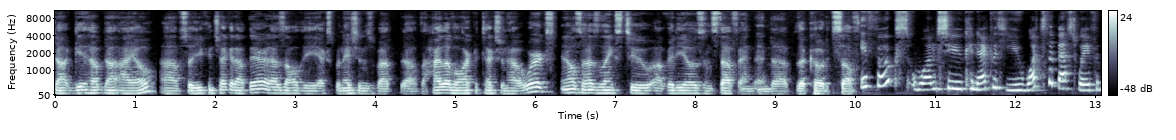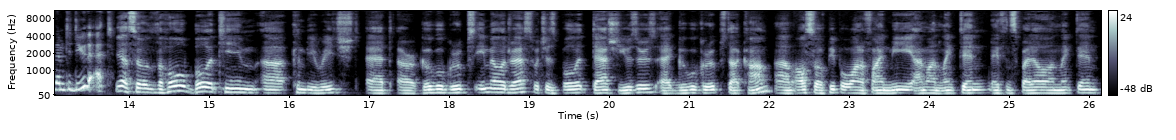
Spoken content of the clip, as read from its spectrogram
github.io. Uh, so you can check it out there. It has all the explanations about uh, the high level architecture and how it works. And also has links to uh, videos and stuff and, and uh, the code itself. If folks want to connect with you, what's the best way for them to do that? Yeah, so the whole Bullet team uh, can be reached at our Google Groups email address, which is bullet-users at googlegroups.com. Um, also, if people want to find me, I'm on LinkedIn, Nathan Speidel on LinkedIn.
